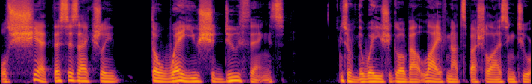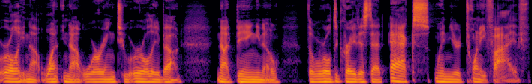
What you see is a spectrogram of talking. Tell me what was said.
well, shit, this is actually the way you should do things. Sort of the way you should go about life, not specializing too early, not want, not worrying too early about not being, you know, the world's greatest at X when you're 25.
